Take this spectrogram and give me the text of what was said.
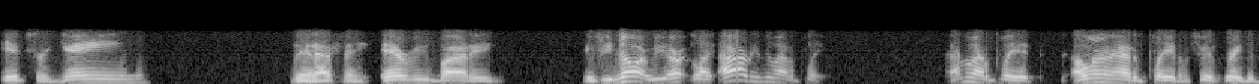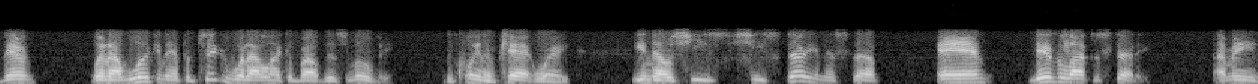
it's a game that I think everybody, if you know it, like I already knew how to play it. I knew how to play it. I learned how to play it in fifth grade. But then, when I'm looking at, particularly what I like about this movie, The Queen of Katwe, you know, she's she's studying this stuff, and there's a lot to study. I mean,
